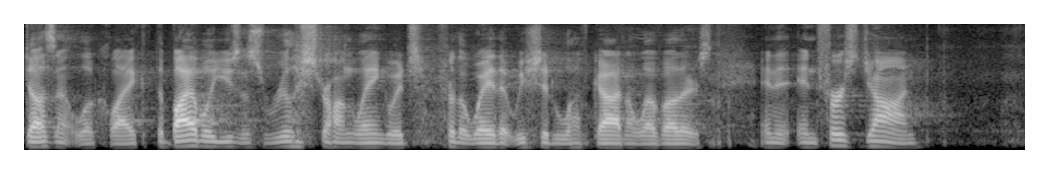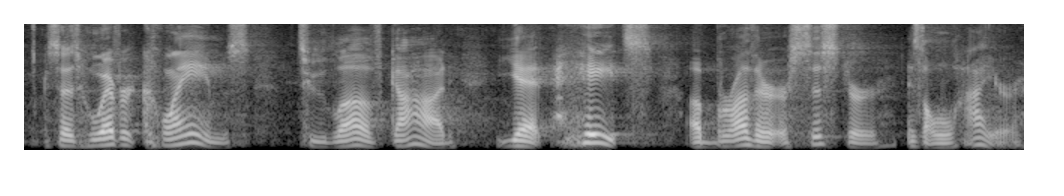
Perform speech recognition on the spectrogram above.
doesn't look like. The Bible uses really strong language for the way that we should love God and love others. And in 1 John, it says, Whoever claims to love God yet hates a brother or sister is a liar.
